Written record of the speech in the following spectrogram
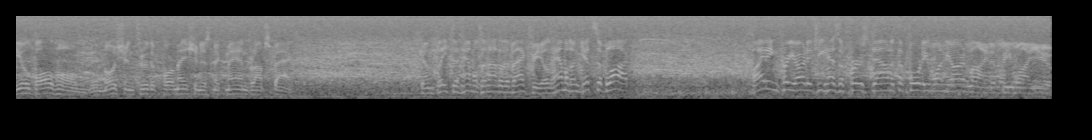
Neil Balholm in motion through the formation as McMahon drops back. Complete to Hamilton out of the backfield. Hamilton gets the block. Fighting for yardage. He has a first down at the 41-yard line of BYU.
